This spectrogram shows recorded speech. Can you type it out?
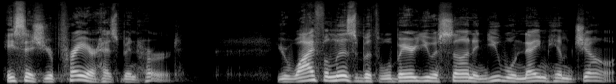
He says, Your prayer has been heard. Your wife Elizabeth will bear you a son, and you will name him John.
